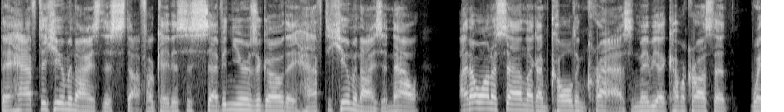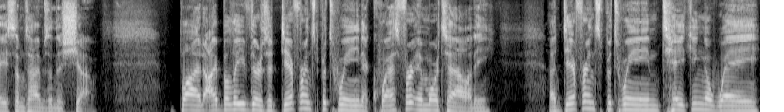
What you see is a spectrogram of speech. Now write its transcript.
they have to humanize this stuff. Okay. This is seven years ago. They have to humanize it. Now, I don't want to sound like I'm cold and crass, and maybe I come across that way sometimes in the show. But I believe there's a difference between a quest for immortality, a difference between taking away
